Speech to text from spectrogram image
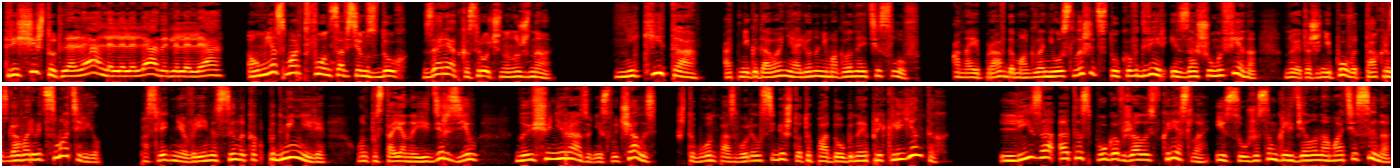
«Трещишь тут ля-ля, ля-ля-ля, да ля-ля-ля! А у меня смартфон совсем сдох, зарядка срочно нужна!» «Никита!» От негодования Алена не могла найти слов. Она и правда могла не услышать стука в дверь из-за шума фена, но это же не повод так разговаривать с матерью. Последнее время сына как подменили. Он постоянно ей дерзил, но еще ни разу не случалось, чтобы он позволил себе что-то подобное при клиентах. Лиза от испуга вжалась в кресло и с ужасом глядела на мать и сына.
